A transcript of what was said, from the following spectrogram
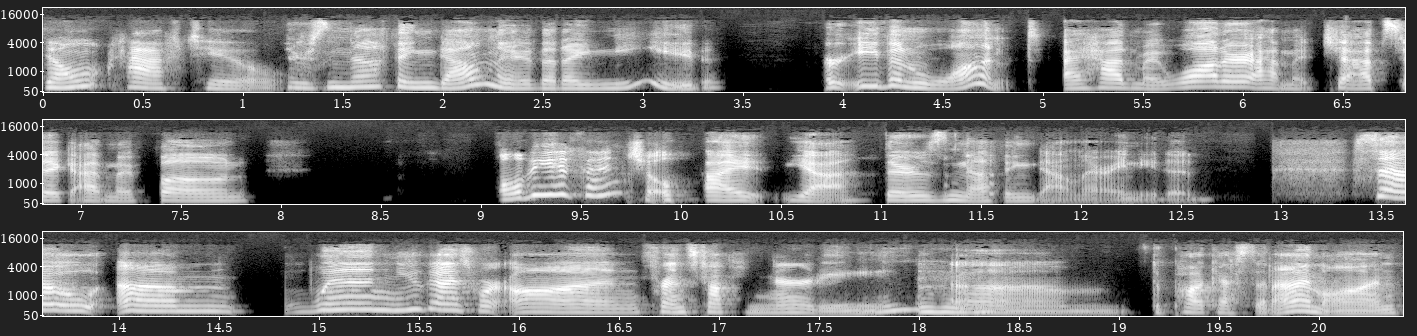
don't have to. There's nothing down there that I need or even want. I had my water, I had my chapstick, I had my phone. All the essential. I, yeah, there's nothing down there I needed. So, um, when you guys were on Friends Talking Nerdy, Mhm. um, the podcast that I'm on,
